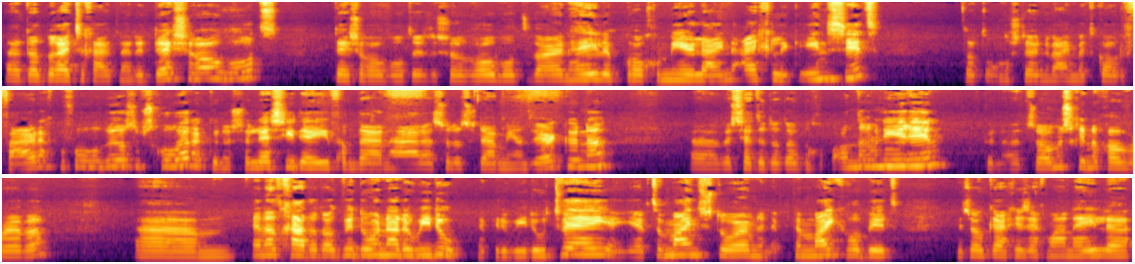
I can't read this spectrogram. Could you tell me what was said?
Uh, dat breidt zich uit naar de Dash Robot. Deze robot is dus een robot waar een hele programmeerlijn eigenlijk in zit. Dat ondersteunen wij met codevaardig bijvoorbeeld bij ons op school. Hè. Daar kunnen ze lesideeën vandaan halen, zodat ze daarmee aan het werk kunnen. Uh, we zetten dat ook nog op andere manieren in. Daar kunnen we het zo misschien nog over hebben. Um, en dan gaat het ook weer door naar de WeDo. Dan heb je de WeDo 2 en je hebt de Mindstorm, dan heb je de Microbit. Dus zo krijg je zeg maar een hele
